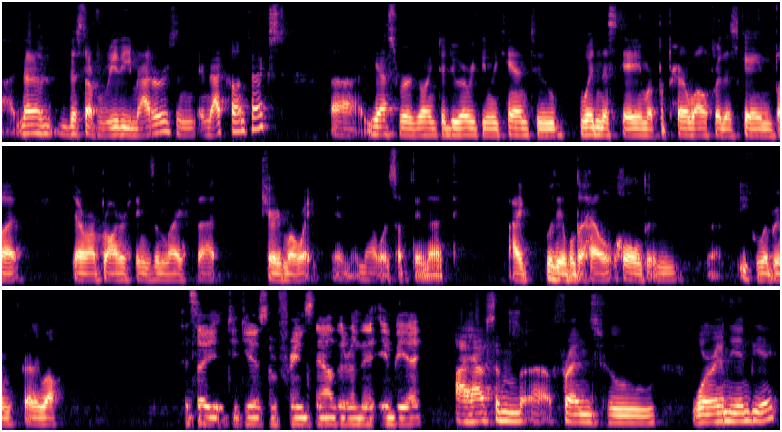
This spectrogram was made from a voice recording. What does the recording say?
uh, none of this stuff really matters in, in that context. Uh, yes, we're going to do everything we can to win this game or prepare well for this game, but there are broader things in life that carry more weight, and, and that was something that I was able to hold in uh, equilibrium fairly well. And so, did you have some friends now that are in the NBA? I have some uh, friends who were in the NBA,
